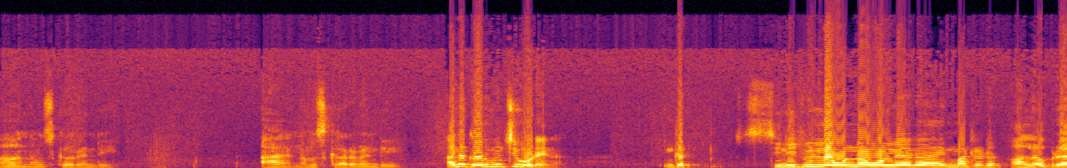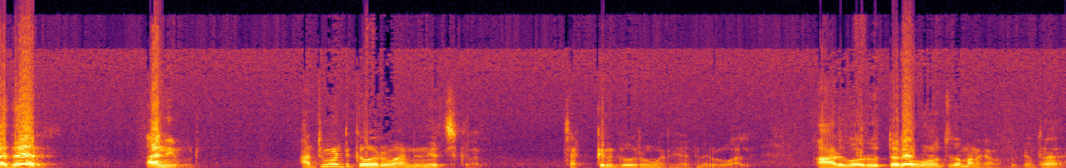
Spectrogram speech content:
"ఆ, నమస్కారం అండి "ఆ, నమస్కారం అండి అని గౌరవించి కూడా ఆయన ఇంకా సినీ ఫీల్డ్లో ఉన్న వాళ్ళు ఏదో ఆయన మాట్లాడు? Hello brother. అనేవారు అటువంటి గౌరవాన్ని నేర్చుకోవాలి. చక్కని గౌరవ మర్యాదను ఇవ్వాలి. ఆడు అడుగుతారో ఉంచుతారో మనకు అనుకుంటా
